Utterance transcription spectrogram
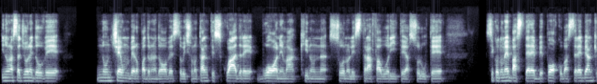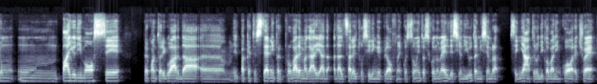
in una stagione dove non c'è un vero padrone ad ovest, dove ci sono tante squadre buone ma che non sono le strafavorite assolute, secondo me basterebbe poco, basterebbe anche un, un paio di mosse per quanto riguarda eh, il pacchetto esterni per provare magari ad, ad, alzare il tuo ceiling ai playoff, ma in questo momento secondo me il destino di Utah mi sembra segnato, lo dico a malincuore, cioè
